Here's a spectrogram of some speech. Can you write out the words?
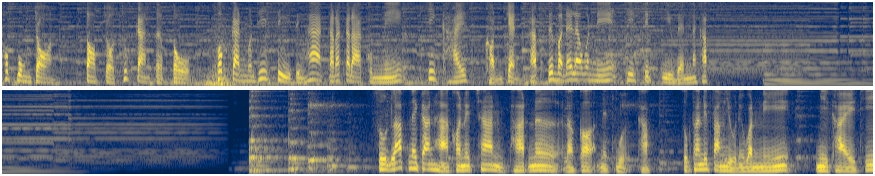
ครบวงจร ตอบโจทย์ทุกการเติบโต พบกันวันที่ 4-5 กรกฎาคมนี้ที่ไคส์ขอนแก่นครับ ซื้อบัตรได้แล้ววันนี้ที่ 10 Event นะครับ สูตรลับในการหาคอนเน็ชันพาร์ทเนอร์แล้วก็เน็ตเวิร์กครับ ทุกท่านที่ฟังอยู่ในวันนี้ มีใครที่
